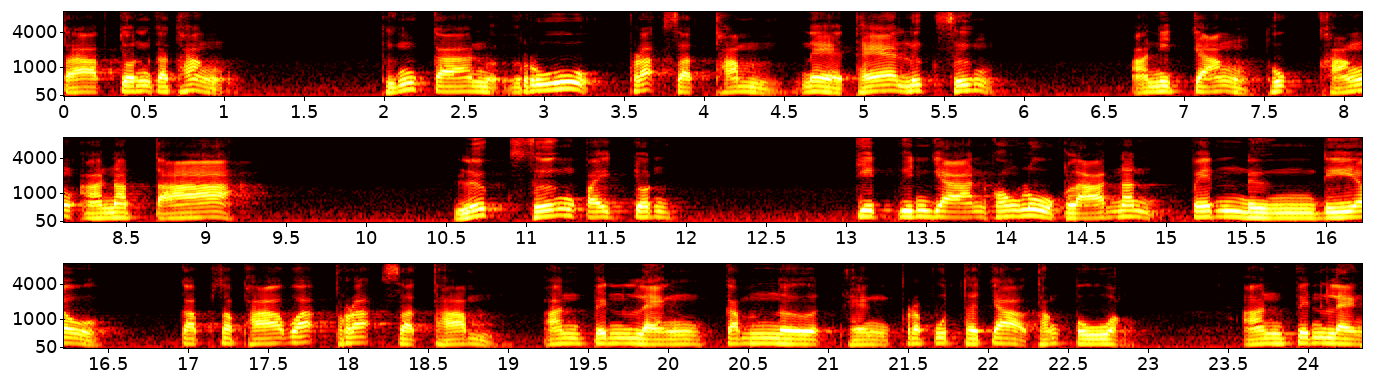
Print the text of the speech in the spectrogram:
ตราบจนกระทั่ง ถึงการรู้พระสัทธรรมแน่แท้ลึกซึ้งอนิจจังทุกขังอนัตตา ลึกซึ้งไปจนจิตวิญญาณของลูกหลานนั้นเป็นหนึ่งเดียวกับสภาวะพระสัทธรรม อันเป็นแหล่งกำเนิดแห่งพระพุทธเจ้าทั้งปวง อันเป็นแหล่ง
